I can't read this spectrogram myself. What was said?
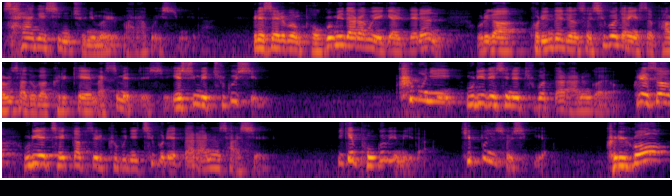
살아계신 주님을 말하고 있습니다. 그래서 여러분 복음이다라고 얘기할 때는 우리가 고린도전서 15장에서 바울 사도가 그렇게 말씀했듯이 예수님의 죽으심 그분이 우리 대신에 죽었다라는 거예요. 그래서 우리의 죄값을 그분이 지불했다라는 사실. 이게 복음입니다. 기쁜 소식이요. 그리고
